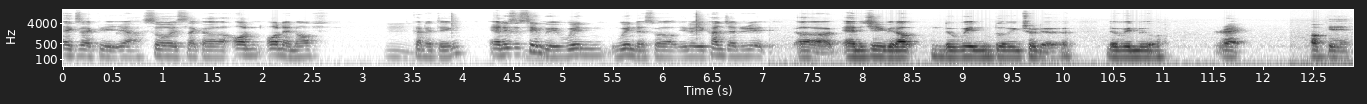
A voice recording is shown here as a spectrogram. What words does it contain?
Exactly. Yeah. So it's like a on on and off. Kind of thing. And it's the same with wind wind as well. You know, you can't generate uh, energy without the wind blowing through the the windmill. Right. Okay.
